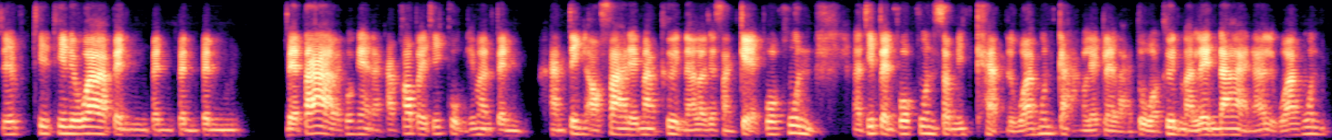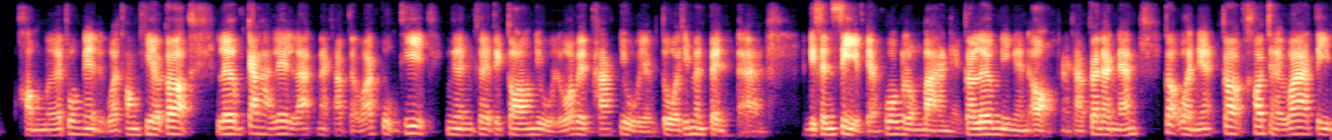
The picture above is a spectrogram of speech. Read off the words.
ที่ที่ที่เรียกว่าเป็นเป็นเป็นเป็นเบต้าอะไรพวกนี้นะครับ เข้าไปที่กลุ่มที่มันเป็น hunting alpha ได้มากขึ้นนะ เราจะสังเกตพวกหุ้นที่เป็นพวกหุ้น mid cap หรือว่าหุ้นกลางเล็กหลาย ๆ ตัวขึ้นมาเล่นได้นะ หรือว่าหุ้นคอมเมอร์พวกนี้หรือว่าท่องเที่ยวก็เริ่มกล้าเล่นแล้วนะครับ แต่ว่ากลุ่มที่เงินเคยไปกองอยู่ หรือว่าไปพักอยู่อย่างตัวที่มันเป็นอ่า defensive อย่างพวกโรงพยาบาลเนี่ยก็เริ่มมีเงินออกนะครับ ก็ดังนั้นก็วันนี้ก็เข้าใจว่าธีม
